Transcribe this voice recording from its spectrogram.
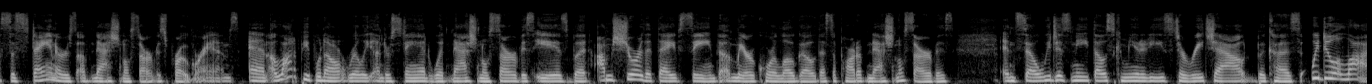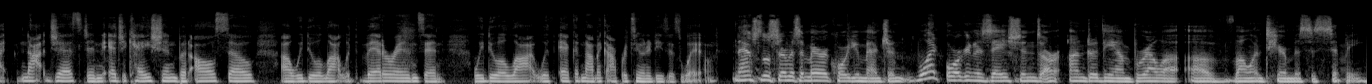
sustainers of national service programs. And a lot of people don't really understand what national service is, but I'm sure that they've seen the AmeriCorps logo that's a part of national service. And so we just need those communities to reach out because we do a lot, not just in education, but also uh, we do a lot with veterans and we do a lot with economic opportunities as well. National Service AmeriCorps, you mentioned. What organizations are under the umbrella of Volunteer Mississippi?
